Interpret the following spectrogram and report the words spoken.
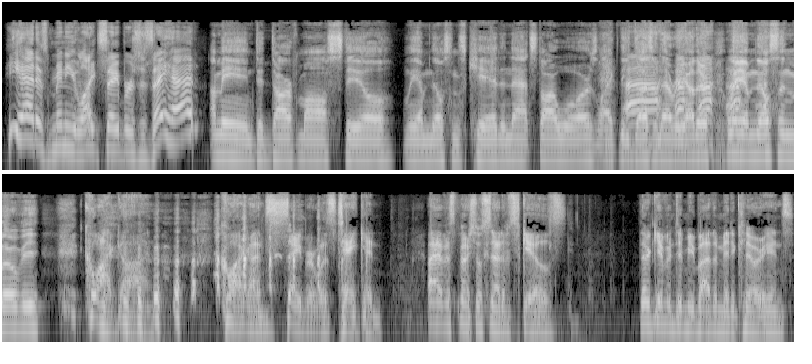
He had as many lightsabers as they had. I mean, did Darth Maul steal Liam Neeson's kid in that Star Wars like he does in every other Liam Neeson movie? Qui Gon. Qui Gon's saber was taken. I have a special set of skills. They're given to me by the midichlorians.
